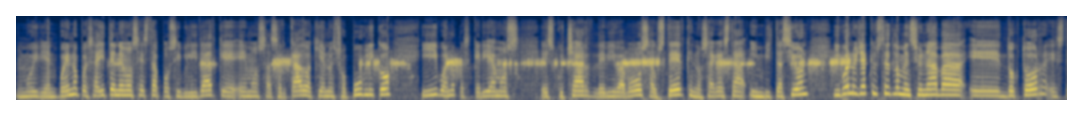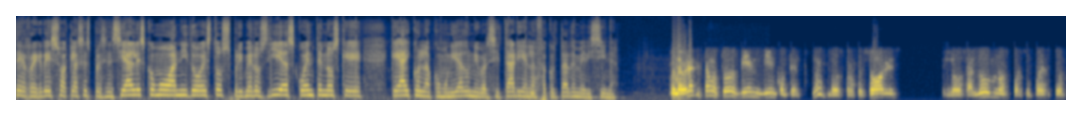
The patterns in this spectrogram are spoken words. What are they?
Muy bien. Bueno, pues ahí tenemos esta posibilidad que hemos acercado aquí a nuestro público y bueno, pues queríamos escuchar de viva voz a usted que nos haga esta invitación. Y bueno, ya que usted lo mencionaba, eh, doctor, este regreso a clases presenciales, ¿cómo han ido estos primeros días? Cuéntenos qué, qué hay con la comunidad universitaria en la Facultad de Medicina. Pues la verdad que estamos todos bien, bien contentos, ¿no? Los profesores, los alumnos, por supuesto,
